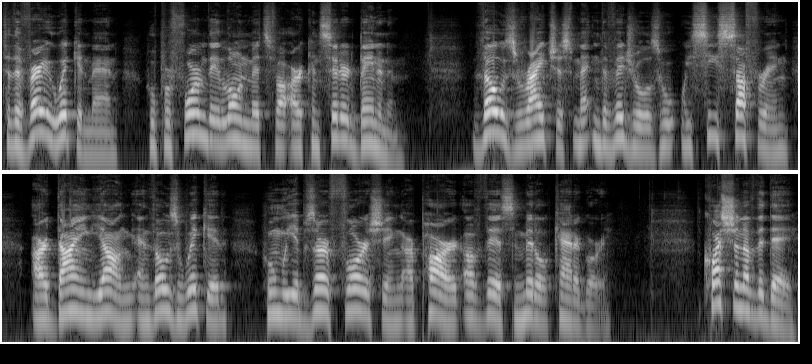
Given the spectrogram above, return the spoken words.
to the very wicked man who performed a lone mitzvah, are considered Bainanim. Those righteous individuals who we see suffering are dying young, and those wicked whom we observe flourishing are part of this middle category. Question of the day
